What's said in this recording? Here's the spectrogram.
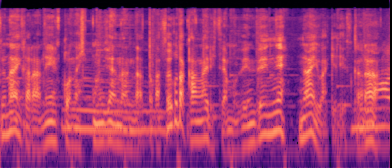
少ないからねこんな引っ込み思案なんだとかうんそういうことは考える必要はもう全然ねないわけですから。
